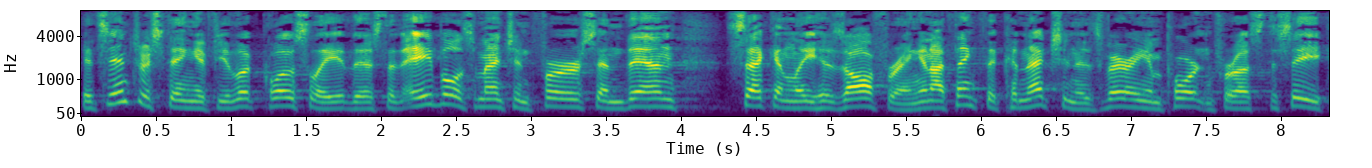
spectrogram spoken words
It's interesting if you look closely at this that Abel is mentioned first and then secondly his offering. And I think the connection is very important for us to see.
